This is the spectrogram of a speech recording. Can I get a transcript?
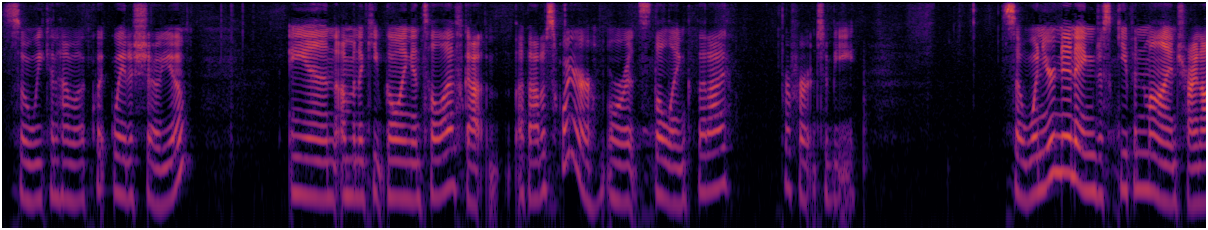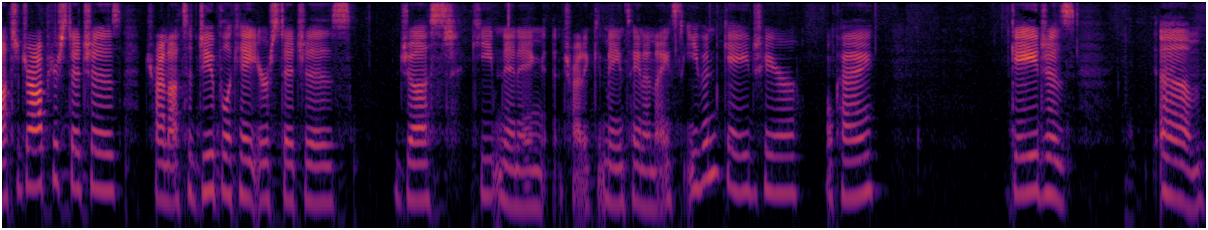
so we can have a quick way to show you. And I'm to keep going until I've got about a square or it's the length that I prefer it to be. So when you're knitting, just keep in mind, try not to drop your stitches, try not to duplicate your stitches, just keep knitting. Try to maintain a nice even gauge here, okay? Gauge is um,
